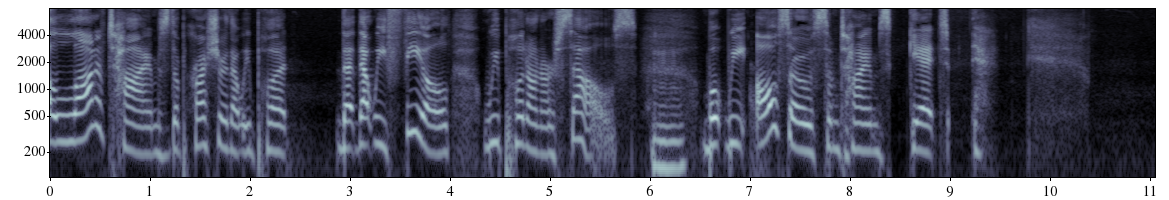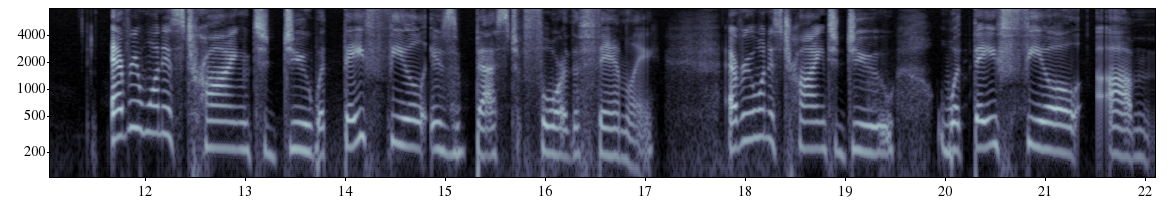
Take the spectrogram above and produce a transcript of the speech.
a lot of times the pressure that we put that that we feel we put on ourselves. But we also sometimes get everyone is trying to do what they feel is best for the family. Everyone is trying to do what they feel um,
